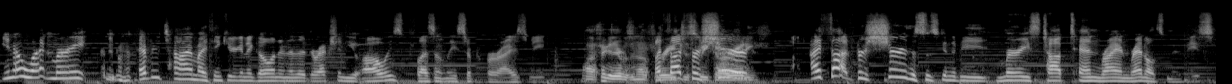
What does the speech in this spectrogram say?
You know what, Murray? Every time I think you're going to go in another direction, you always pleasantly surprise me. Well, I figured there was enough I rage thought this for week sure- already. I thought for sure this was going to be Murray's top 10 Ryan Reynolds movies.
